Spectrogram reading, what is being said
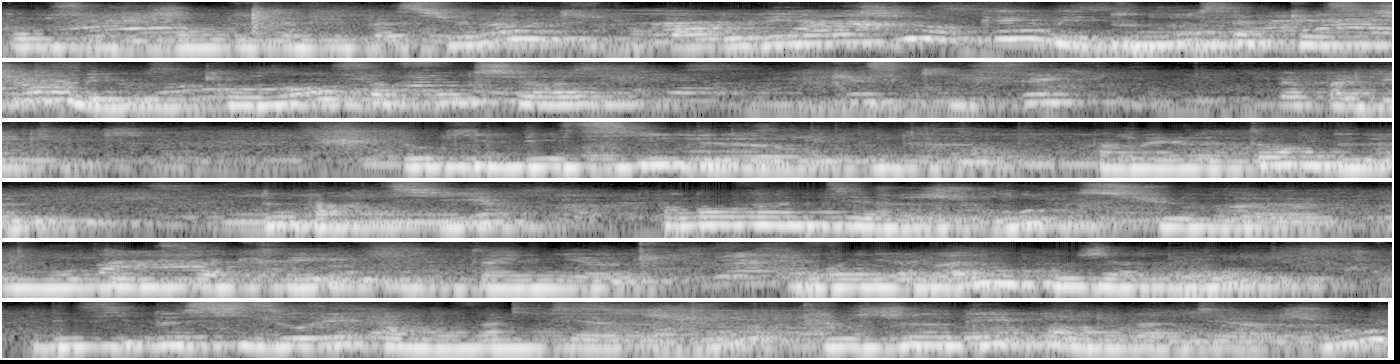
Donc sur des gens tout à fait passionnants qui parlent de l'énergie, ok, mais toujours cette question, mais comment ça fonctionne? Qu'est-ce qui fait qu'il n'y a pas de déclic? Donc il décide, au bout de pas mal de temps, de, partir 21 jours sur euh, une montagne sacrée, une montagne Royama, donc au Japon. Décide de s'isoler pendant 21 jours, de jeûner pendant 21 jours,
